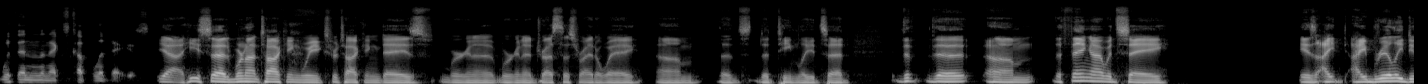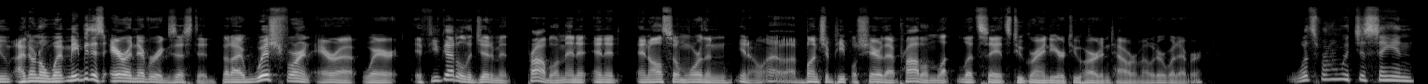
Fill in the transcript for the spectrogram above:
within the next couple of days. Yeah, he said we're not talking weeks, we're talking days. We're gonna we're gonna address this right away. Um, the the team lead said the the um the thing I would say is I I really do I don't know when maybe this era never existed, but I wish for an era where if you've got a legitimate problem and it and it and also more than you know a, a bunch of people share that problem. Let, let's say it's too grindy or too hard in tower mode or whatever. What's wrong with just saying,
